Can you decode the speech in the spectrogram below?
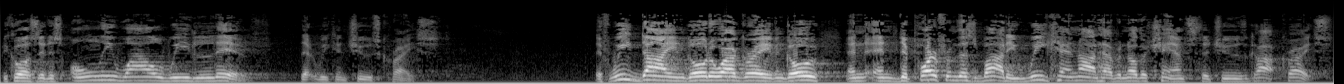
because it is only while we live that we can choose Christ. If we die and go to our grave and go and, and depart from this body, we cannot have another chance to choose God, Christ.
